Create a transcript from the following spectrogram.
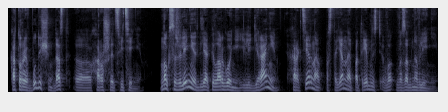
которая в будущем даст хорошее цветение. Но, к сожалению, для пеларгонии или герани характерна постоянная потребность в возобновлении.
